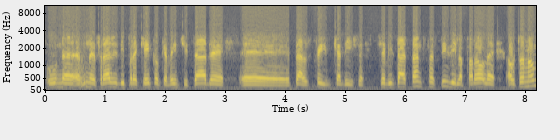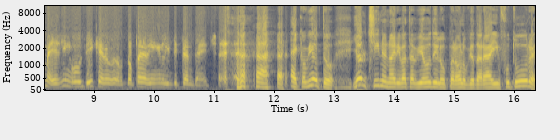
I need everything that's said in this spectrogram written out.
un, una frase di Precheco che viene citata eh, dal film che dice se vi dà tanto fastidio la parola autonomesi vuol dire che dopo l'indipendenza. ecco, vi tu, io il cinema non è arrivato a Viodilo, però lo vedrai in futuro.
